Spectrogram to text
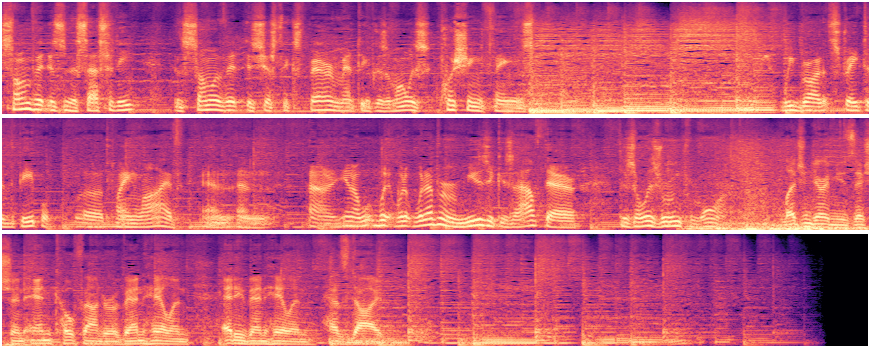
some of it is necessity and some of it is just experimenting because I'm always pushing things. We brought it straight to the people uh, playing live and, and uh, you know, whatever music is out there, there's always room for more. Legendary musician and co founder of Van Halen, Eddie Van Halen, has died.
